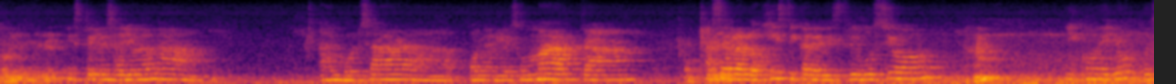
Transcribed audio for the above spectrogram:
muy bien. Este, les ayudan a, a embolsar, a ponerle su marca, a hacer la logística de distribución y con ello pues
